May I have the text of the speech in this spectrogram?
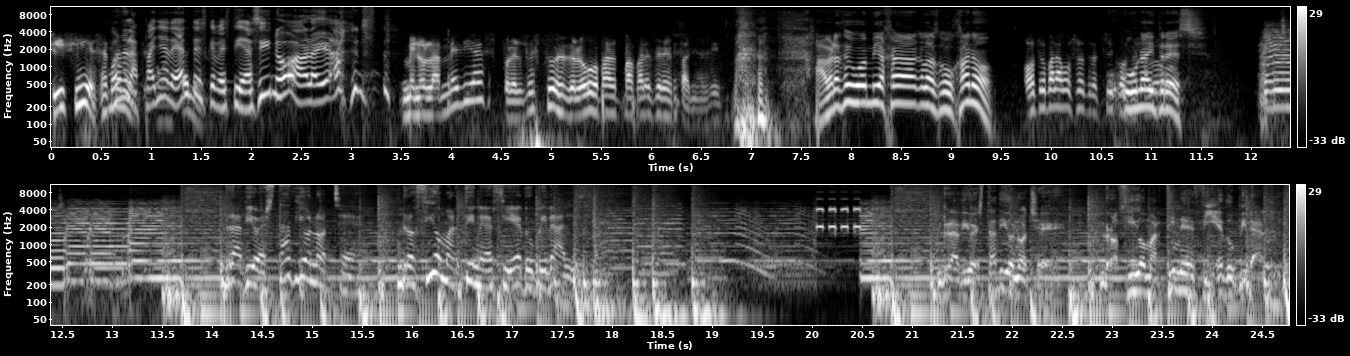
Sí, sí, exactamente. Bueno, la España de antes que vestía así, ¿no? Ahora ya. Menos las medias, por el resto, desde luego, va, va a aparecer en España, sí. Abrazo y buen viaje a Glasgow, Jano. Otro para vosotros, chicos. Una y tres. Radio Estadio Noche. Rocío Martínez y Edu Pidal. Radio Estadio Noche. Rocío Martínez y Edu Pidal.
